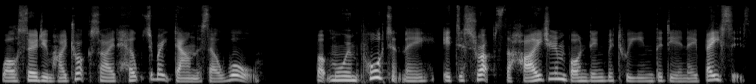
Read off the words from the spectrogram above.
while sodium hydroxide helps to break down the cell wall. But more importantly, it disrupts the hydrogen bonding between the DNA bases,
